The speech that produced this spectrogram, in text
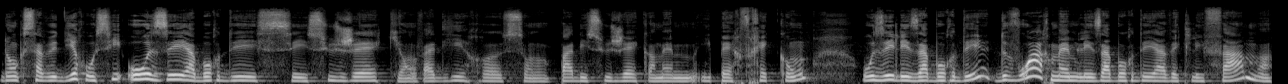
Donc ça veut dire aussi oser aborder ces sujets qui, on va dire, euh, sont pas des sujets quand même hyper fréquents, oser les aborder, devoir même les aborder avec les femmes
